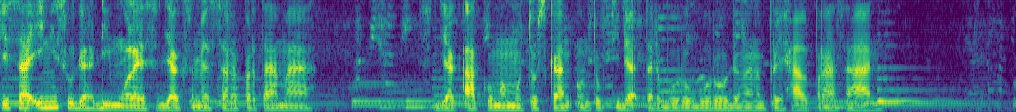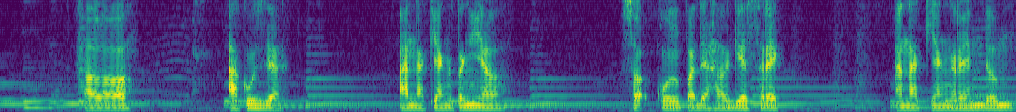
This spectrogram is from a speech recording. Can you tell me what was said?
Kisah ini sudah dimulai sejak semester pertama, sejak aku memutuskan untuk tidak terburu-buru dengan perihal perasaan. Halo, aku Za, anak yang tengil, sok cool padahal gesrek, anak yang random,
